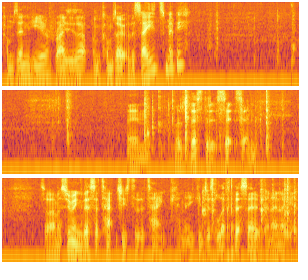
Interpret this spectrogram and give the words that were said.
comes in here, rises up and comes out of the sides maybe? Then there's this that it sits in. So I'm assuming this attaches to the tank and then you can just lift this out and in again.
